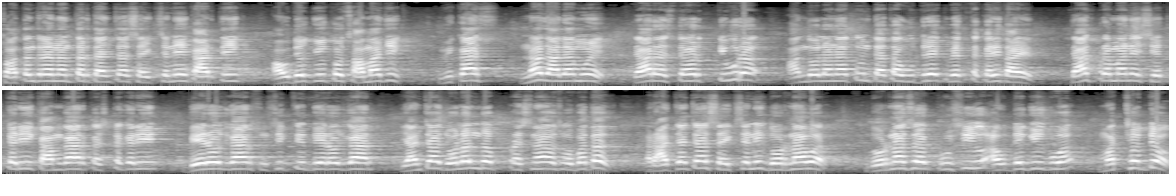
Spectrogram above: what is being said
स्वातंत्र्यानंतर त्यांच्या शैक्षणिक आर्थिक औद्योगिक व सामाजिक विकास न झाल्यामुळे त्या रस्त्यावर तीव्र आंदोलनातून त्याचा उद्रेक व्यक्त करीत आहेत. त्याचप्रमाणे शेतकरी कामगार कष्टकरी बेरोजगार सुशिक्षित बेरोजगार यांच्या ज्वलंत प्रश्नासोबतच राज्याच्या शैक्षणिक धोरणावर धोरणासह कृषी औद्योगिक व मत्स्योद्योग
